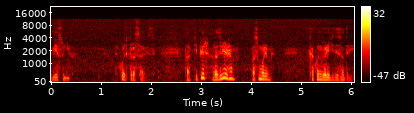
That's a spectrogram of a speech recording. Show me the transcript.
вес у них. Такой вот красавец. Так, теперь разрежем, посмотрим, как он выглядит изнутри.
